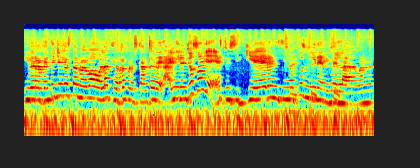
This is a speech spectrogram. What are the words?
Y de repente llega esta nueva ola que es refrescante de, ay, miren, yo soy esto, y si quieren, y si no, pues miren, me la van a...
